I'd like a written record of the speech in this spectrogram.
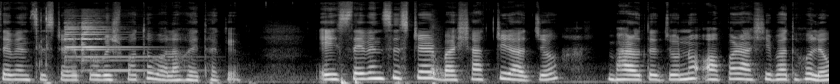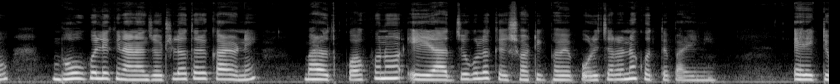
সেভেন সিস্টারের প্রবেশপথও বলা হয়ে থাকে। এই সেভেন সিস্টার বা সাতটি রাজ্য ভারতের জন্য অপার আশীর্বাদ হলেও ভৌগোলিক নানা জটিলতার কারণে ভারত কখনও এই রাজ্যগুলোকে সঠিকভাবে পরিচালনা করতে পারেনি। এর একটি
